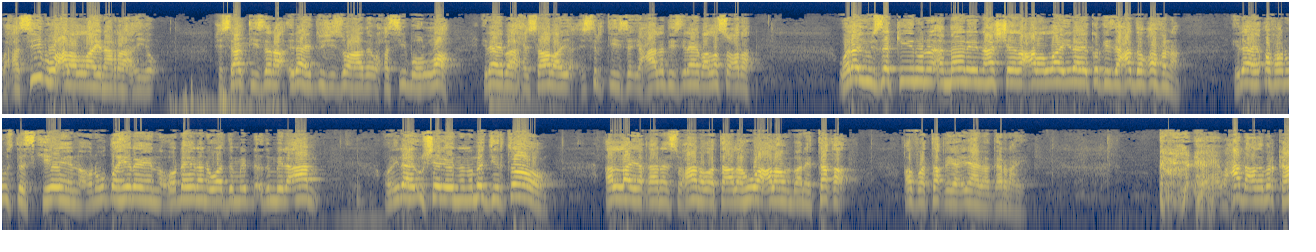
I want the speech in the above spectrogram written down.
waxasiibuhu cala allahi na raaciyo xisaabtiisana ilahay dushiisa u ahaaday waxasiibuhu llah ilahay baa xisaabaya xisirtiisa iyo xaaladiisa ilahay baa la socda walaa yuzaki inuunan ammaanayn ha sheego cala allahi ilahay korkiisa axaddan qofna ilahay qof aan u taskiyeyn oon u dahirayn oo dhehnan waa dambi la'aan oon ilahay u sheegaynana ma jirto allah yaqaana subxaana wa tacaala huwa aclamu biman itaqa qofka taqiga ilahay baa garanaya waxaa dhacday marka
